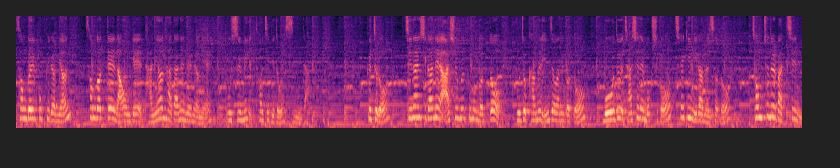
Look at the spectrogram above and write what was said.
선거에 뽑히려면 선거 때 나온 게 당연하다는 해명에 웃음이 터지기도 했습니다. 끝으로 지난 시간에 아쉬움을 품은 것도 부족함을 인정하는 것도 모두 자신의 몫이고 책임이라면서도 청춘을 바친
